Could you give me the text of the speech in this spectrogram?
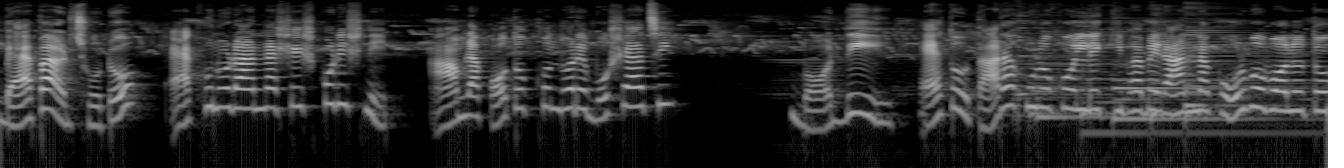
ব্যাপার ছোট? এখনও রান্না শেষ করিসনি? আমরা কতক্ষণ ধরে বসে আছি? বর্দি এত তাড়াহুড়ো করলে কীভাবে রান্না করব বলো তো?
